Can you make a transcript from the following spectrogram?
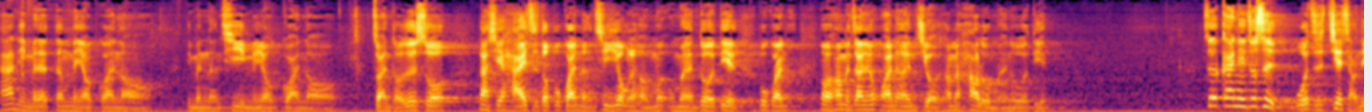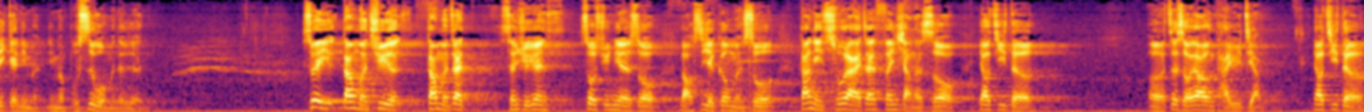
啊，你们的灯没有关哦，你们冷气没有关哦，转头就说那些孩子都不关冷气，用了很我们很多的电，不关哦，他们在那玩了很久，他们耗了我们很多的电。这个概念就是，我只是借场地给你们，你们不是我们的人。所以，当我们去，当我们在神学院受训练的时候，老师也跟我们说，当你出来在分享的时候，要记得，呃，这时候要用台语讲，要记得，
